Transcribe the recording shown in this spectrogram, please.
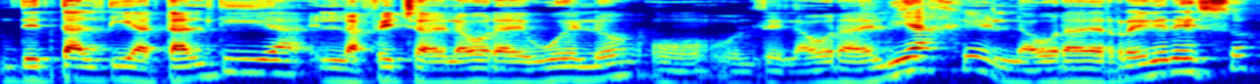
de tal día a tal día, la fecha de la hora de vuelo o de la hora del viaje, la hora de regreso.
